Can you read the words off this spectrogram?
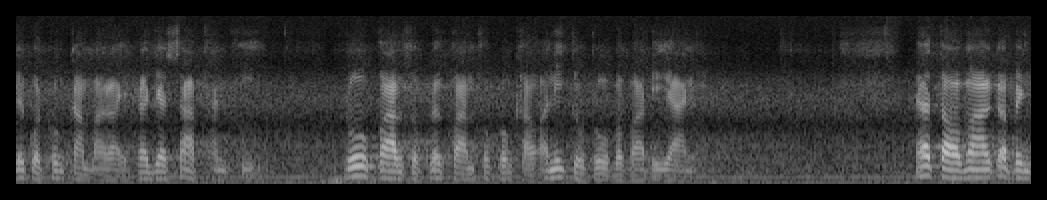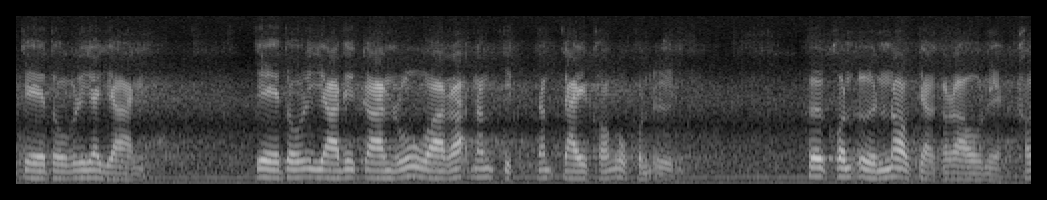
ด้วยกฎของกรรมอะไร เราจะทราบทันที รู้ความสุขและความทุกข์ของเขา อันนี้จุตูปปาติยานแล้วต่อมาก็เป็นเจโตปริยญาณเจโตปริยาในการรู้วาระน้ำจิตน้ำใจของบุคคลอื่นคือคนอื่นนอกจากเราเนี่ย เขา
